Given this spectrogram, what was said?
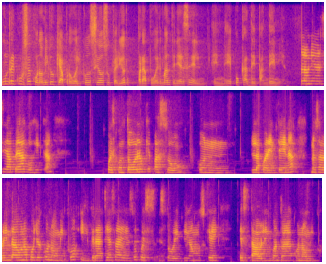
un recurso económico que aprobó el Consejo Superior para poder mantenerse en, en época de pandemia. La Universidad Pedagógica, pues con todo lo que pasó con la cuarentena, nos ha brindado un apoyo económico y gracias a eso pues estoy digamos que estable en cuanto a lo económico.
